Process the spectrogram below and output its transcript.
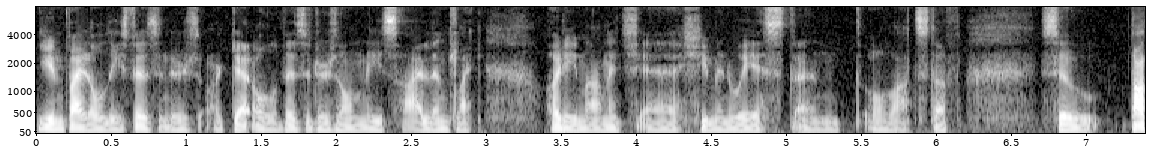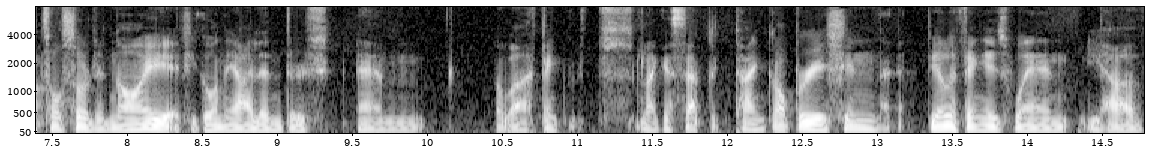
you invite all these visitors or get all the visitors on these islands. Like, how do you manage uh, human waste and all that stuff? So that's all sorted now. If you go on the island, there's um, well, I think it's like a septic tank operation. The other thing is when you have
